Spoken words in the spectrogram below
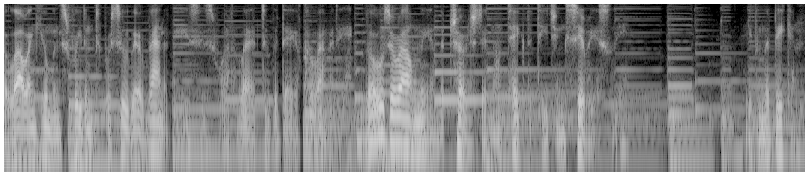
Allowing humans freedom to pursue their vanities is what led to the day of calamity. Those around me in the church did not take the teaching seriously. Even the deacon.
